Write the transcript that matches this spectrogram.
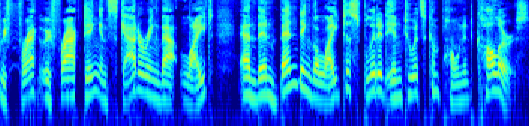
refract refracting and scattering that light and then bending the light to split it into its component colors.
